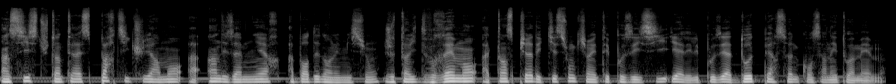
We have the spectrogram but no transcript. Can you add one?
Ainsi, si tu t'intéresses particulièrement à un des avenirs abordés dans l'émission, je t'invite vraiment à t'inspirer des questions qui ont été posées ici et à les poser à d'autres personnes concernées toi-même.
